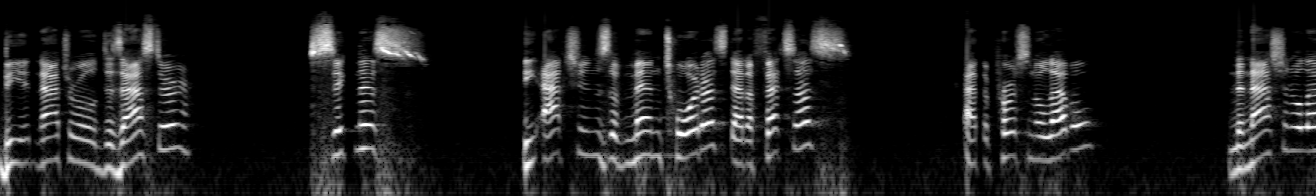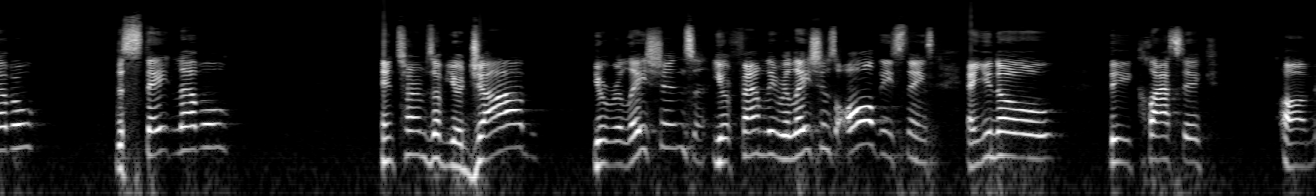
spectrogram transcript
Be it natural disaster, sickness, the actions of men toward us that affects us at the personal level, the national level, the state level, in terms of your job, your relations, your family relations, all these things. And you know the classic um,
